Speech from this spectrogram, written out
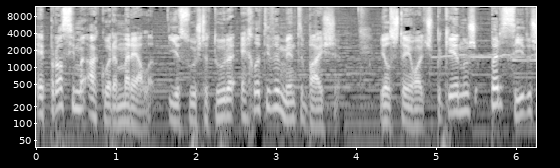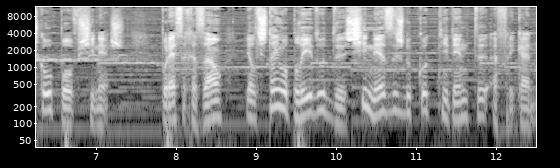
é próxima à cor amarela e a sua estatura é relativamente baixa. Eles têm olhos pequenos, parecidos com o povo chinês. Por essa razão, eles têm o apelido de chineses do continente africano.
